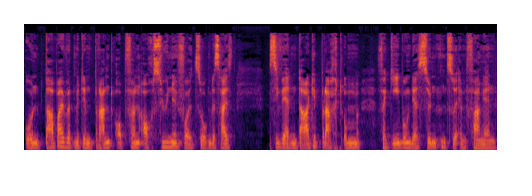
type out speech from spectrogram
Und dabei wird mit den Brandopfern auch Sühne vollzogen. Das heißt, sie werden dargebracht, um Vergebung der Sünden zu empfangen.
